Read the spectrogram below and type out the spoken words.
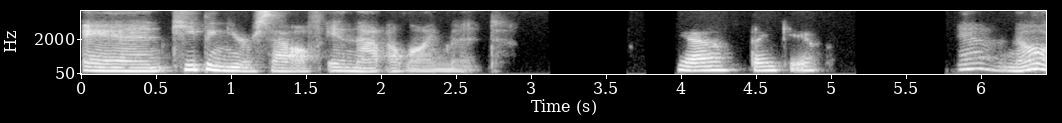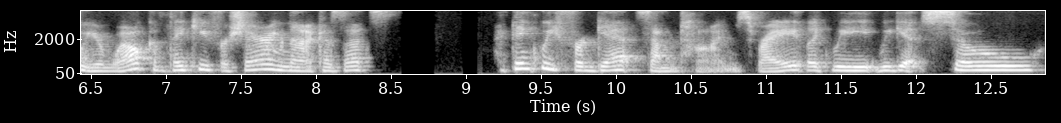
and keeping yourself in that alignment. Yeah thank you. Yeah no you're welcome. Thank you for sharing that because that's I think we forget sometimes, right? Like we we get so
